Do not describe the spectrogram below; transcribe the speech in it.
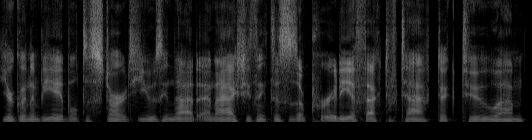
you're going to be able to start using that. And I actually think this is a pretty effective tactic to. Um,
